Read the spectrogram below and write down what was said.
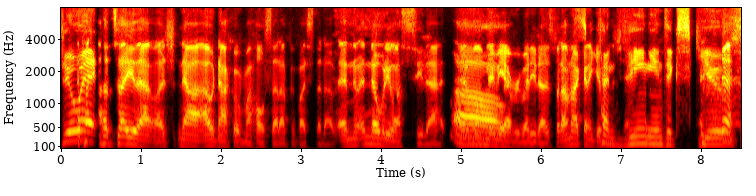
do it. I'll tell you that much. No, I would knock over my whole setup if I stood up, and, and nobody wants to see that. And, well, maybe Oh. everybody does, but I'm not going to give convenient excuse.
